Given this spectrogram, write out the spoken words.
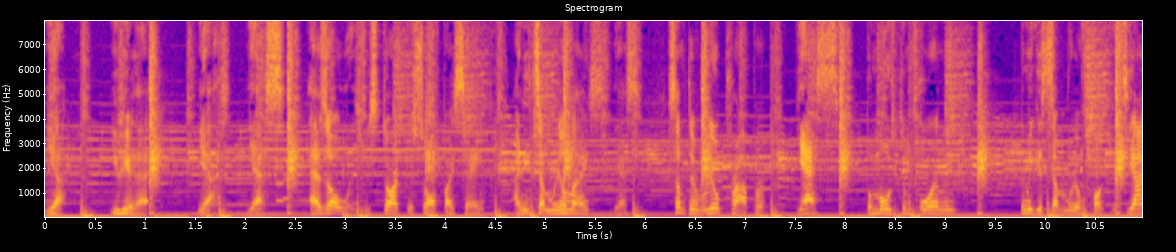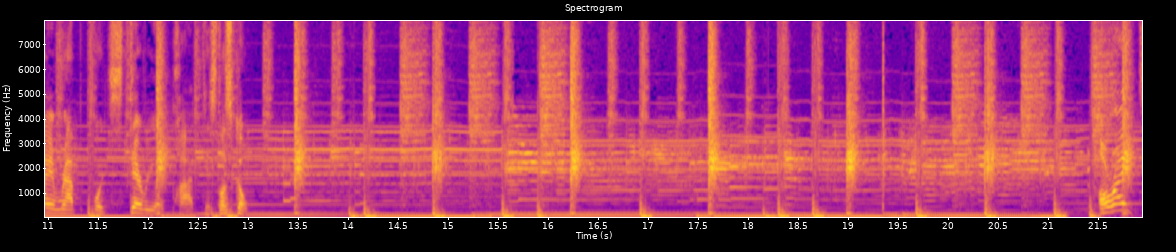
Yeah, you hear that? Yes, yes. As always, we start this off by saying, I need something real nice. Yes. Something real proper. Yes. But most importantly, let me get something real funky. It's the I am Rapaport Stereo podcast. Let's go. All right.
